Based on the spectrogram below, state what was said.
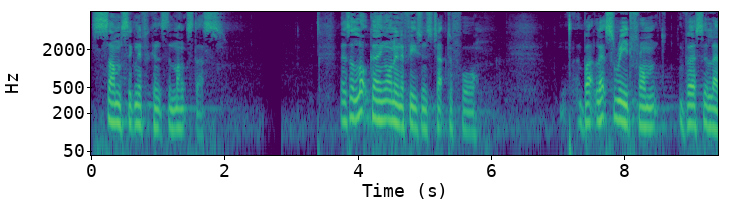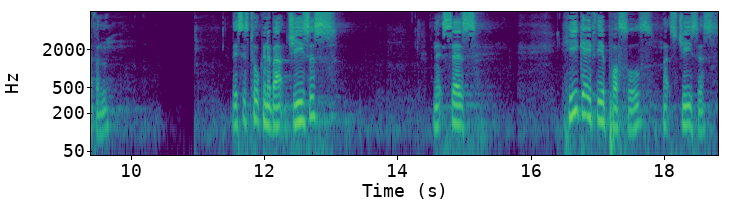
some significance amongst us. There's a lot going on in Ephesians chapter 4, but let's read from verse 11. This is talking about Jesus, and it says, He gave the apostles, that's Jesus,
